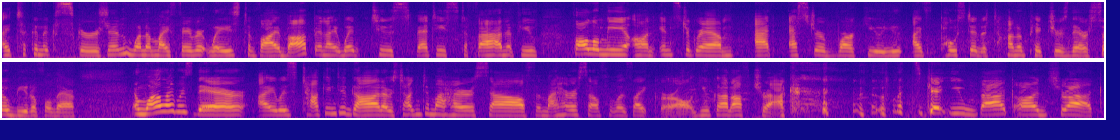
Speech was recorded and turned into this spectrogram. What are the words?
I took an excursion, one of my favorite ways to vibe up, and I went to Sveti Stefan. If you follow me on Instagram at Esther you, I've posted a ton of pictures there, so beautiful there. And while I was there, I was talking to God, I was talking to my higher self, and my higher self was like, Girl, you got off track. let's get you back on track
